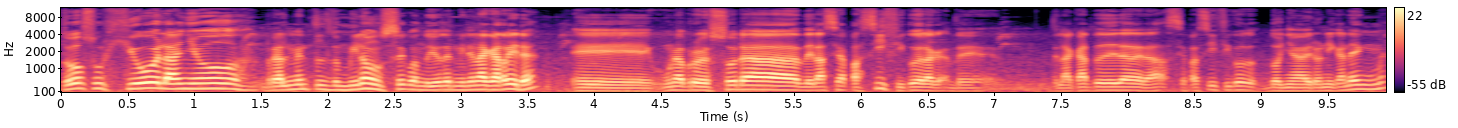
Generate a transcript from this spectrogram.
Todo surgió el año, realmente el 2011, cuando yo terminé la carrera. Eh, una profesora del Asia-Pacífico, de la, de, la cátedra del Asia-Pacífico, doña Verónica Negme,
